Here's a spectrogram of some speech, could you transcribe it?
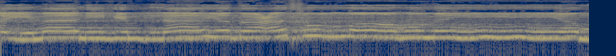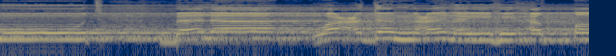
أيمانهم لا يبعث الله من يموت بلى وعدا عليه حقا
